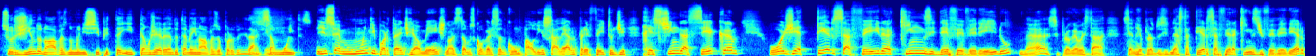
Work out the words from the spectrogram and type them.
surgindo novas no município e e estão gerando também novas oportunidades. Sim. São muitas. Isso é muito importante, realmente. Nós estamos conversando com o Paulinho Salerno, prefeito de Restinga Seca. Hoje é terça-feira, 15 de fevereiro, né? Esse programa está sendo reproduzido nesta terça-feira, 15 de fevereiro.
